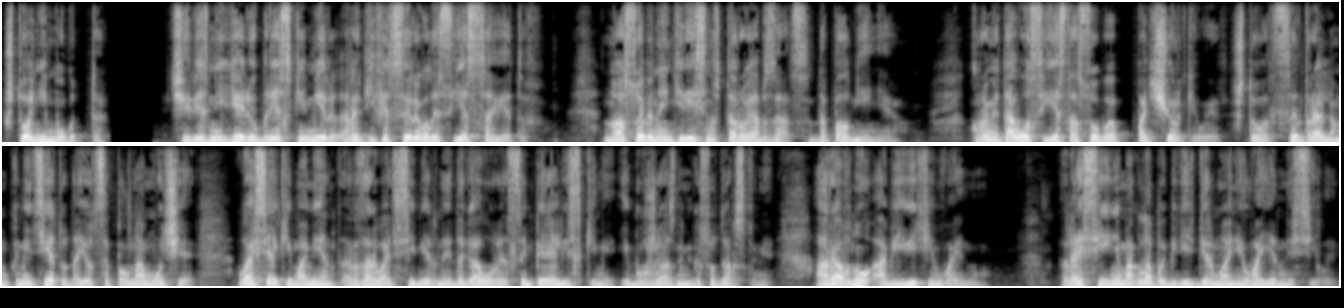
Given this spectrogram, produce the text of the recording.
Что они могут-то? Через неделю Брестский мир ратифицировал и съезд Советов. Но особенно интересен второй абзац, дополнение. Кроме того, съезд особо подчеркивает, что Центральному комитету дается полномочие во всякий момент разорвать всемирные договоры с империалистскими и буржуазными государствами, а равно объявить им войну. Россия не могла победить Германию военной силой.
